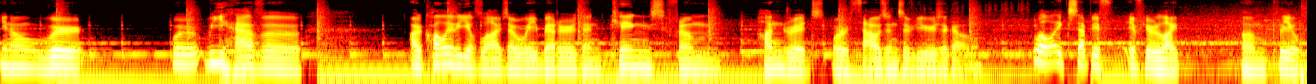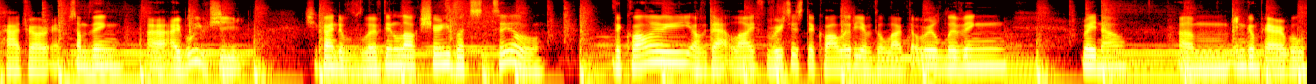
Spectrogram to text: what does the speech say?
you know, we're we're we have a our quality of lives are way better than kings from hundreds or thousands of years ago. Well, except if if you're like um, Cleopatra or something. Uh, I believe she she kind of lived in luxury, but still, the quality of that life versus the quality of the life that we're living right now, um, incomparable.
